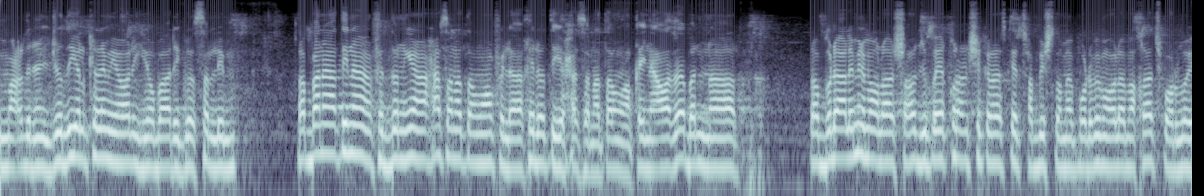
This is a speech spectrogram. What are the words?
معدن الجدي الكريم وآله وبارك وسلم ربنا آتنا في الدنيا حسنة وفي الآخرة حسنة وقنا عذاب النار রব্বুল আলমিন মাওলা সহজ উপায় কোরআন শিক্ষার আজকে ছাব্বিশতমে পড়বে মাওলা মাখরাজ পড়বে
